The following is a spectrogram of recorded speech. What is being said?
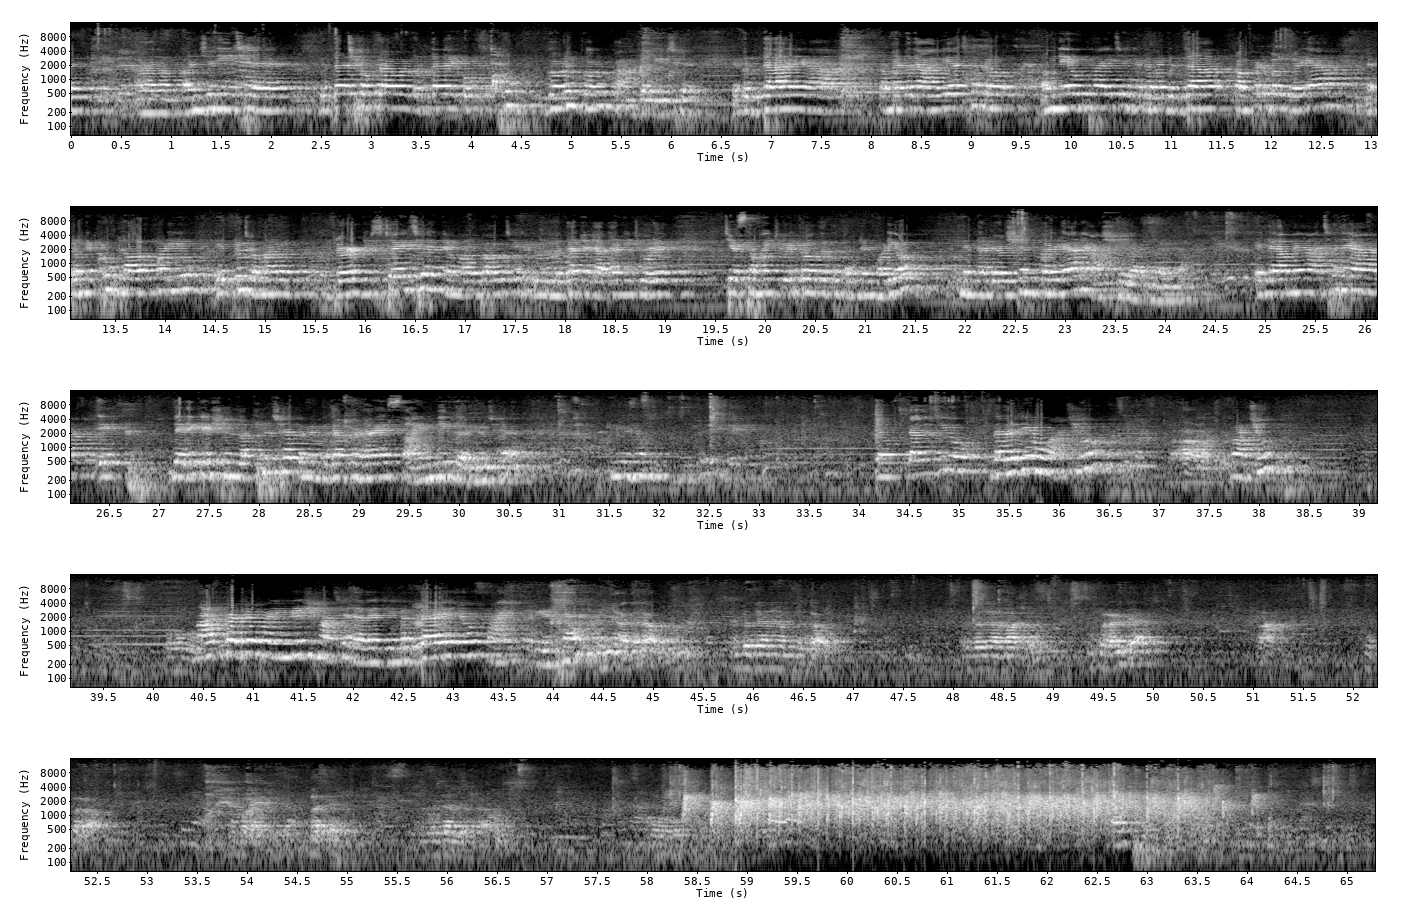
અંજની છે. બધા છોકરાઓ, બધાએ ખૂબ ઘણું ઘણું કામ કર્યું છે. એ બધાએ આ, તમે બધા આવ્યા છો તો અમને એવું થાય છે કે તમે બધા કમ્ફર્ટેબલ રહ્યા અને તમને ખૂબ લાભ મળ્યો. એટલું જ અમારો દ્રઢ નિશ્ચય છે અને અમારો ભાવ છે કે બધાને દાદાની જોડે જે સમય જોઈતો હતો તો તમને મળ્યો. એમના દર્શન મળ્યા અને આશીર્વાદ મળ્યા. એટલે અમે આ છે ને આ એક ડેડિકેશન લખ્યું છે. તમે બધા ઘણાએ સાઇન બી કર્યું છે. દાદાજી દાદાજી વાંચ્યું માફ કરજો, પણ ઇંગ્લિશમાં છે દાદાજી. બધાએ જો સાઇન કર્યું છે. અહીંયા આગળ આવો. બધાને આમ બતાવો. બધા બધા પાછળ ઉપર આવી જાય હા ઉપર આવો ઉપર આવી જાઓ. બસ એમ. બધાને બતાવો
